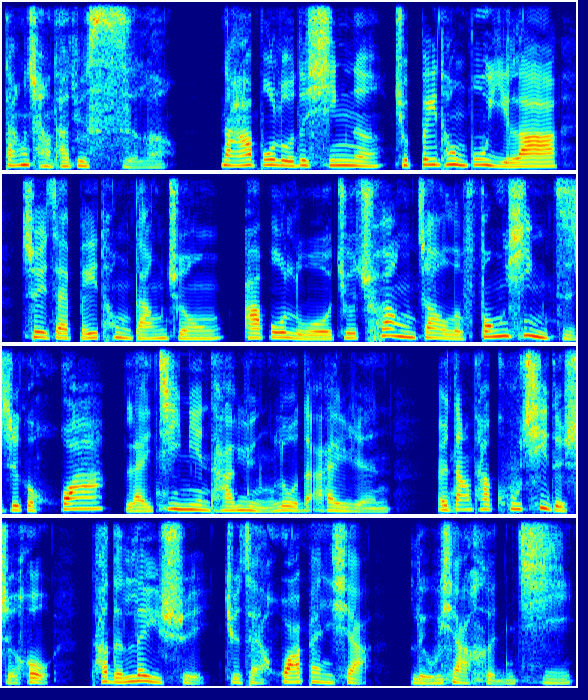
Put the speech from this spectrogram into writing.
当场他就死了。那阿波罗的心呢，就悲痛不已啦。所以在悲痛当中，阿波罗就创造了风信子这个花来纪念他陨落的爱人。 而当他哭泣的时候，他的泪水就在花瓣下留下痕迹，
